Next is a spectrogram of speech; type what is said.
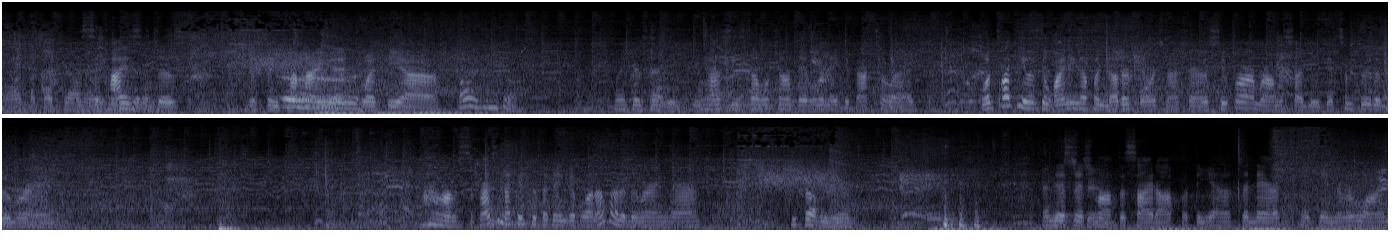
Oh, I put that down. there, Sekai's didn't get him. just, just been covering it with the, uh, Oh, it didn't go. Link is heavy. He has his double jump, able to make it back to ledge. Looked like he was winding up another forward smash there. The super armor on the side B gets him through the boomerang. Wow, I'm surprised Mecha Koopa didn't get blown up by the boomerang there. He probably knew. and this him off the side off with the uh, the Nair in number one.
